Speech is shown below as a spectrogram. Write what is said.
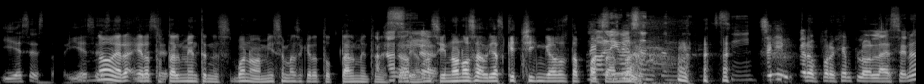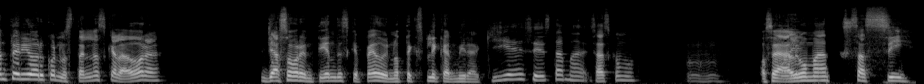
y es esto, y es No, esto, era, era es esto". totalmente necesario. Bueno, a mí se me hace que era totalmente necesario, ¿no? sea- Si no, no sabrías qué chingados está No lo pasando. entender. Sí. Sí, pero por ejemplo, la escena anterior, cuando está en la escaladora, ya sobreentiendes qué pedo y no te explican, mira, aquí es esta madre, ¿sabes cómo? O sea, algo más así.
